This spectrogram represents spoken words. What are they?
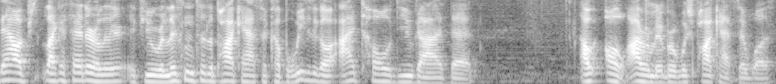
Now, if, like I said earlier, if you were listening to the podcast a couple weeks ago, I told you guys that. Oh, oh, I remember which podcast it was.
